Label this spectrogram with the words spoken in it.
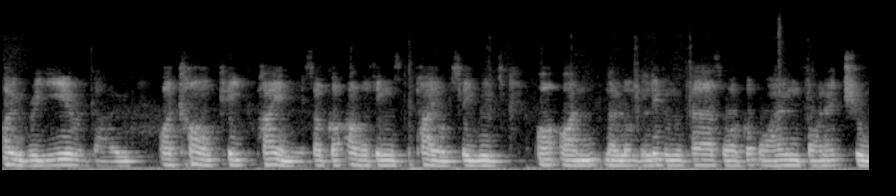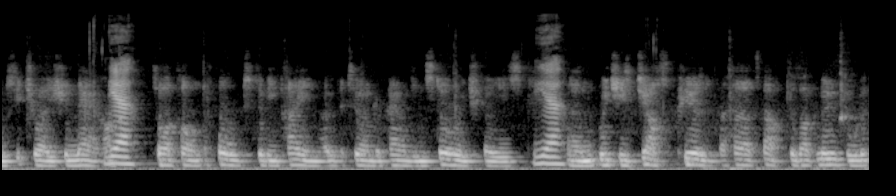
over a year ago, I can't keep paying this. I've got other things to pay. Obviously, with I'm no longer living with her, so I've got my own financial situation now. Yeah. So I can't afford to be paying over two hundred pound in storage fees Yeah. um, which is just purely for her stuff because I've moved all. The,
